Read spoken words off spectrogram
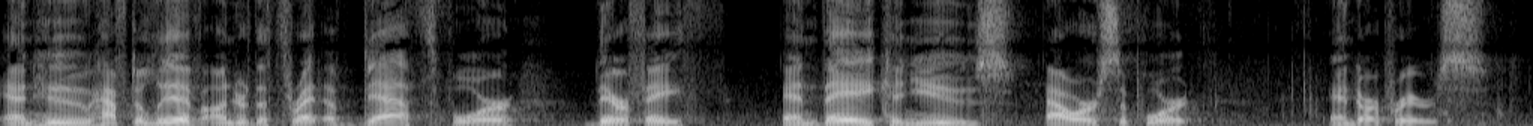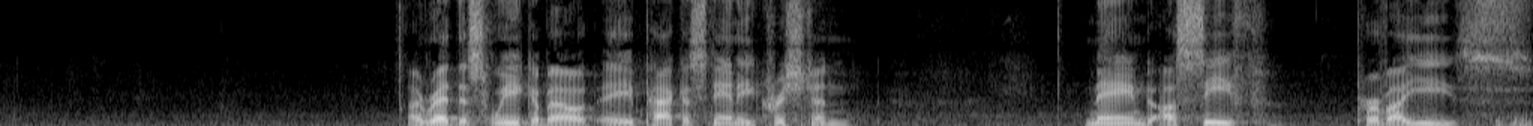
and who have to live under the threat of death for their faith. And they can use our support and our prayers. I read this week about a Pakistani Christian named Asif Pervaiz,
